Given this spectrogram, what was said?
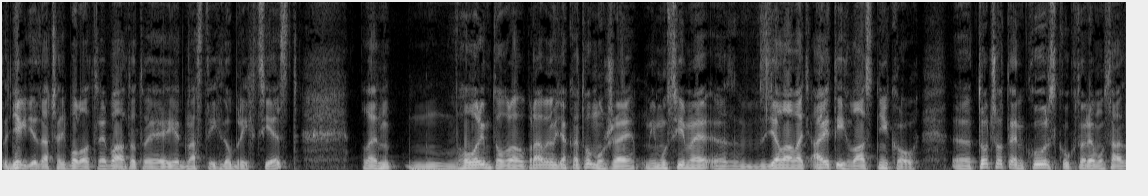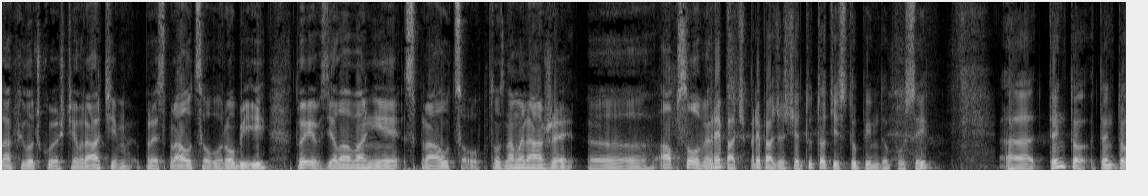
To niekde začať bolo treba a toto je jedna z tých dobrých ciest. Len hm, hovorím to práve vďaka tomu, že my musíme e, vzdelávať aj tých vlastníkov. E, to, čo ten kurz, ku ktorému sa za chvíľočku ešte vrátim, pre správcov robí, to je vzdelávanie správcov. To znamená, že absolvent... Prepač, prepač, ešte tuto ti vstúpim do pusy. Tento, tento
